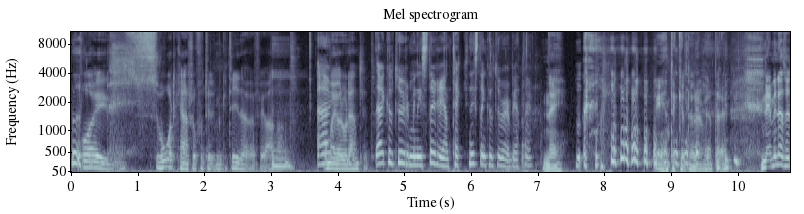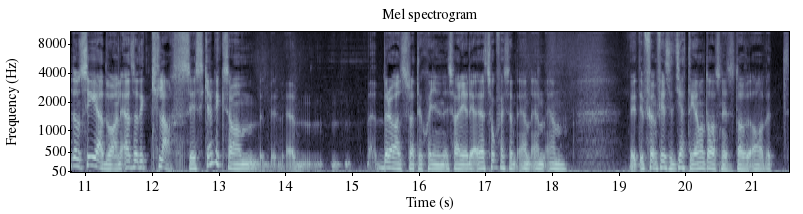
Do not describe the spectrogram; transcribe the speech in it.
Oj, svårt kanske att få till mycket tid över för att göra annat. Om man gör ordentligt. är kulturminister rent tekniskt en kulturarbetare? Nej. Det är inte kulturarbetare. Nej men alltså de sedvanliga, alltså det klassiska liksom brödstrategin i Sverige. Jag såg faktiskt en, en, en, det finns ett jättegammalt avsnitt av, av ett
